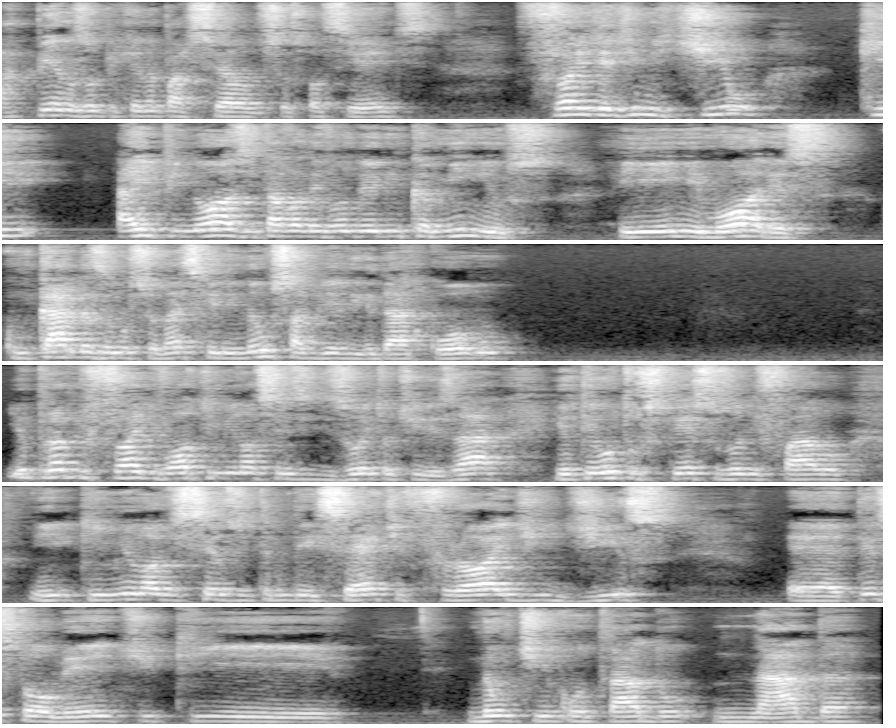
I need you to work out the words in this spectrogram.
apenas uma pequena parcela dos seus pacientes. Freud admitiu que a hipnose estava levando ele em caminhos e em memórias com cargas emocionais que ele não sabia lidar como. E o próprio Freud volta em 1918 a utilizar, e eu tenho outros textos onde falo que em 1937 Freud diz é, textualmente que não tinha encontrado nada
